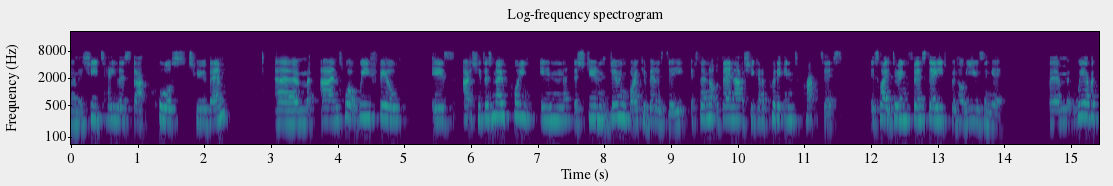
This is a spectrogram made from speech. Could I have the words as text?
Um, and she tailors that course to them. Um, and what we feel is actually there's no point in a student doing bikeability if they're not then actually going to put it into practice. It's like doing first aid but not using it. Um, we have a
